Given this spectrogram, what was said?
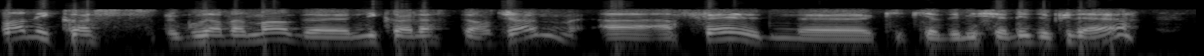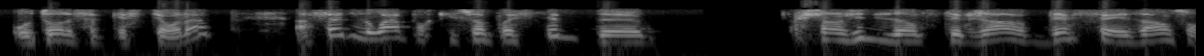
En Écosse, le gouvernement de Nicolas Sturgeon a, fait une, euh, qui, qui, a démissionné depuis d'ailleurs autour de cette question-là, a fait une loi pour qu'il soit possible de changer d'identité de genre dès 16 ans sur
